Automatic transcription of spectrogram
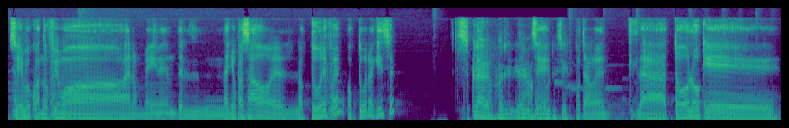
Sí, pues cuando fuimos a Iron Maiden del año pasado, el octubre fue, octubre 15. Claro, fue el octubre, sí. Puta, todo lo que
